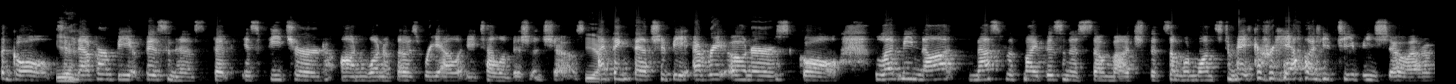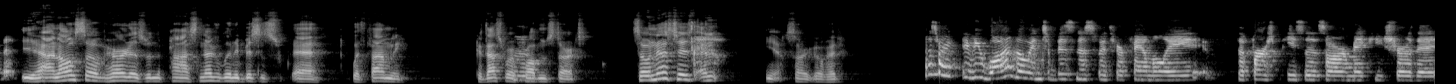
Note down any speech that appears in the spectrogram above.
the goal to yeah. never be a business that is featured on one of those reality television shows. Yeah. I think that should be every owner's goal. Let me not mess with my business so much that someone wants to make a reality TV show out of it. Yeah, and also I've heard us in the past never go into business uh, with family because that's where mm. problems start. So, unless there's, and yeah, sorry, go ahead. That's right. If you want to go into business with your family, the first pieces are making sure that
